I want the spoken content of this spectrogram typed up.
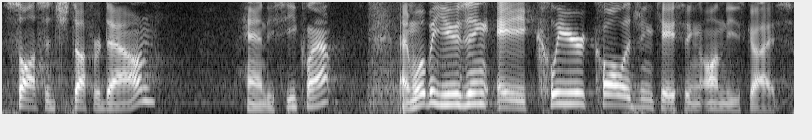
sausage stuffer down. Handy C-clamp. And we'll be using a clear collagen casing on these guys.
